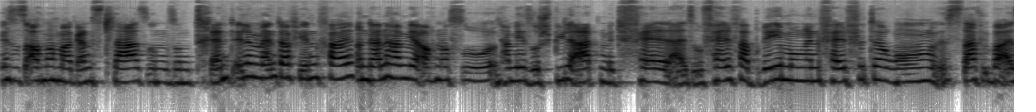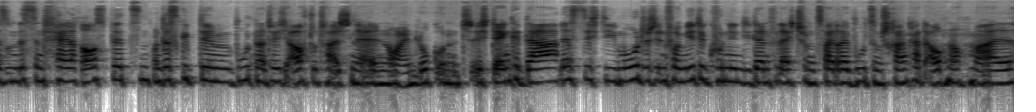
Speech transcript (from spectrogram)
ist es auch nochmal ganz klar so ein, so ein Trendelement auf jeden Fall. Und dann haben wir auch noch so, haben wir so Spielarten mit Fell, also Fellverbrämungen, Fellfütterung. Es darf überall so ein bisschen Fell rausblitzen und das gibt dem Boot natürlich auch total schnell einen neuen Look. Und ich denke, da lässt sich die modisch informierte Kundin, die dann vielleicht schon zwei, drei Boots im Schrank hat, auch nochmal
